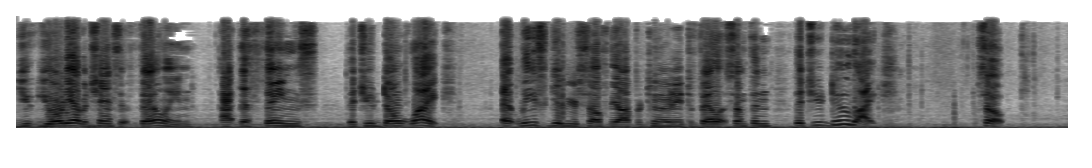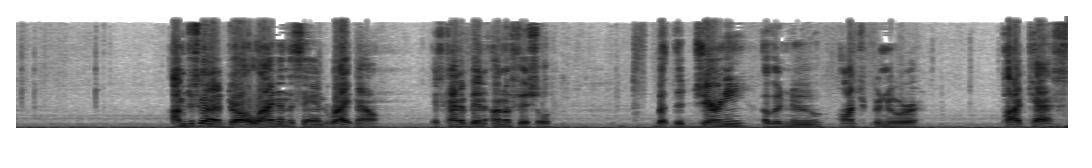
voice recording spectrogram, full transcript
you, you already have a chance at failing at the things that you don't like at least give yourself the opportunity to fail at something that you do like. So, I'm just going to draw a line in the sand right now. It's kind of been unofficial, but the journey of a new entrepreneur podcast,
